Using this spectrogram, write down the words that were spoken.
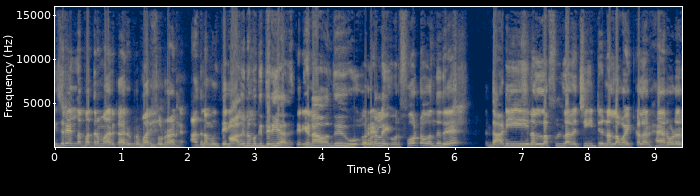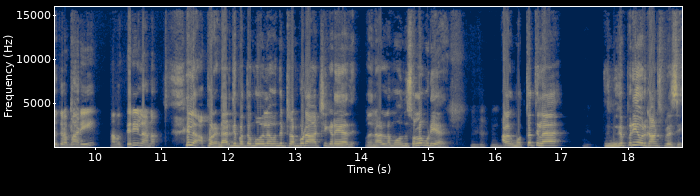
இஸ்ரேல்ல பத்திரமா இருக்காருன்ற மாதிரி சொல்றாங்க. அது நமக்கு தெரியும். அது நமக்கு தெரியாது. ஏன்னா வந்து உடலை ஒரு போட்டோ வந்தது தாடி நல்லா ஃபுல்லா வச்சுக்கிட்டு நல்லா ஒயிட் கலர் ஹேரோட இருக்கிற மாதிரி நமக்கு தெரியல ஆனா. இல்ல அப்போ ரெண்டாயிரத்தி பத்தொன்பதுல வந்து ட்ரம்போட ஆட்சி கிடையாது. அதனால நம்ம வந்து சொல்ல முடியாது. ஆனால் மொத்தத்துல இது மிகப்பெரிய ஒரு கான்ஸ்பிரசி.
